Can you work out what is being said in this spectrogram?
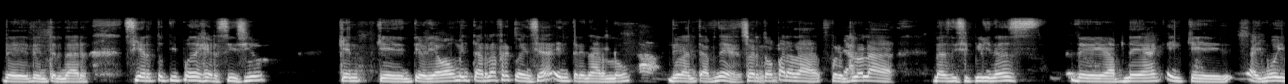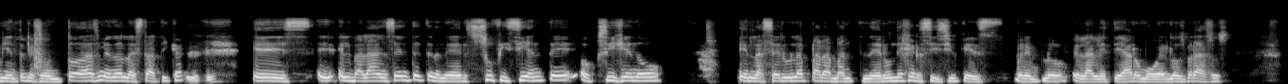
de, entrenar cierto tipo de ejercicio que, que, en teoría va a aumentar la frecuencia, entrenarlo durante apnea, sobre todo para, la, por ejemplo, las disciplinas de apnea en que hay movimiento que son todas menos la estática, es eh, el balance entre tener suficiente oxígeno en la célula para mantener un ejercicio que es, por ejemplo, el aletear o mover los brazos,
